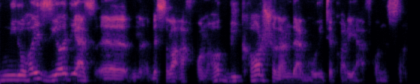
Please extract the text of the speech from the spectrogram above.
نیروهای زیادی از به اصطلاح افغان ها بیکار شدن در محیط کاری افغانستان.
